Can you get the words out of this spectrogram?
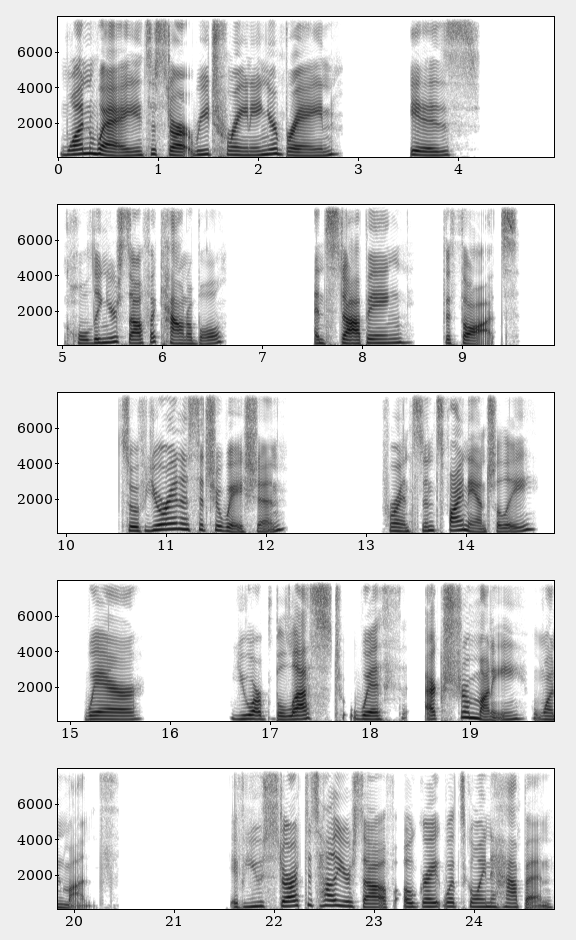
One way to start retraining your brain is holding yourself accountable and stopping the thoughts. So, if you're in a situation, for instance, financially, where you are blessed with extra money one month, if you start to tell yourself, oh, great, what's going to happen?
